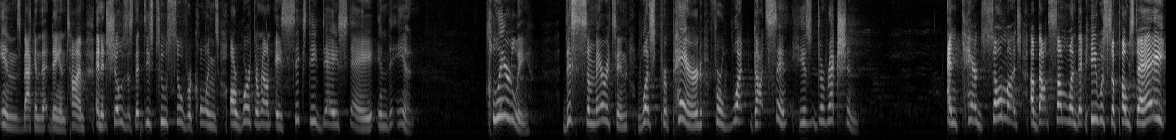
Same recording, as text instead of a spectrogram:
inns back in that day and time, and it shows us that these two silver coins are worth around a 60 day stay in the inn. Clearly, this Samaritan was prepared for what God sent his direction and cared so much about someone that he was supposed to hate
